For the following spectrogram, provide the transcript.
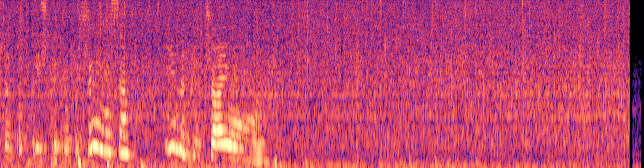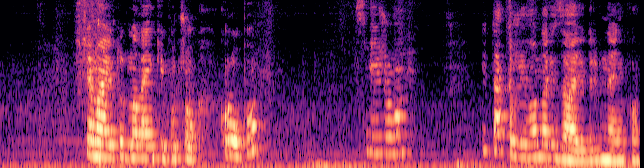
Все так трішки протушилося і виключаю огонь. Ще маю тут маленький пучок кропу свіжого. І також його нарізаю дрібненько.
